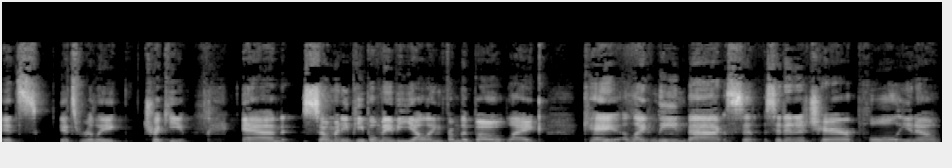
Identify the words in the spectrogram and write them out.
It's it's really tricky. And so many people may be yelling from the boat like, okay, like lean back, sit sit in a chair, pull, you know,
